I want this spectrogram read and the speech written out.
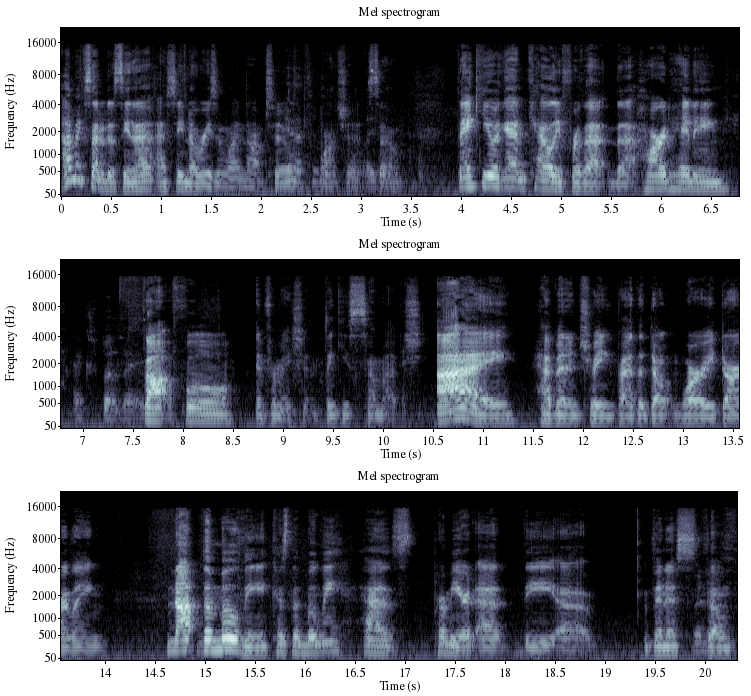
I'm excited to see that. I see no reason why not to Yeah, watch cool it. So thank you again, Kelli, for that that hard hitting. Expose. thoughtful information. Thank you so much. I have been intrigued by the Don't Worry, Darling, not the movie, because the movie has premiered at the uh, Venice, Venice. Film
